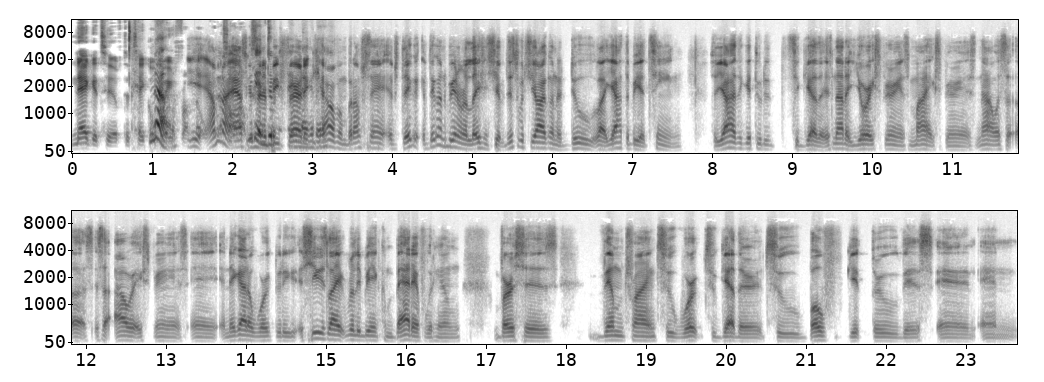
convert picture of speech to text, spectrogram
negative to take No. away from. Yeah, Nova. I'm That's not all asking was her to be fair to. Calvin, but I'm saying if they if they're gonna be in a relationship, this is what y'all gonna do. Like y'all have to be a team. So y'all have to get through the together. It's not a your experience, my experience. Now it's a us. It's a our experience, and and they got to work through the. She's like really being combative with him, versus them trying to work together to both get through this and and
